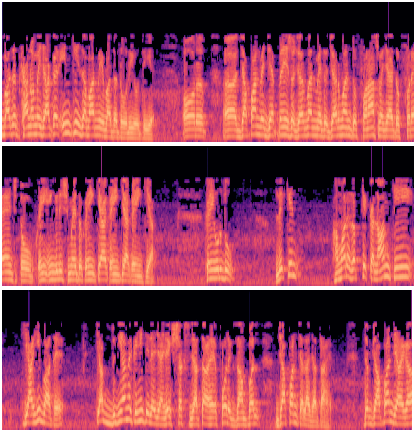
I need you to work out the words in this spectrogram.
عبادت خانوں میں جا کر ان کی زبان میں عبادت ہو رہی ہوتی ہے۔ اور جاپان میں جیپنیز اور جرمن میں تو جرمن، تو فرانس میں جائے تو فرینچ، تو کہیں انگلش میں تو کہیں کیا کہیں کیا کہیں کیا، کہیں اردو. لیکن ہمارے رب کے کلام کی کیا ہی بات ہے کہ آپ دنیا میں کہیں چلے جائیں، ایک شخص جاتا ہے فار ایگزامپل جاپان چلا جاتا ہے. جب جاپان جائے گا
